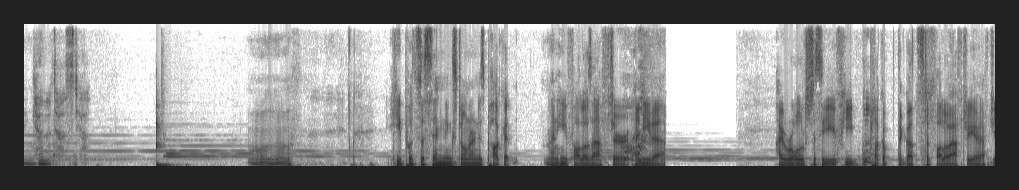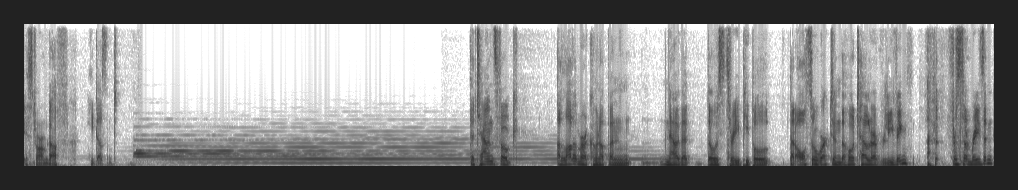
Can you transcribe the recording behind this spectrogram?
I can attest, yeah. Mm. He puts a sending stoner in his pocket and he follows after Anita. I rolled to see if he'd pluck up the guts to follow after you after you stormed off. He doesn't. The townsfolk, a lot of them are coming up, and now that those three people that also worked in the hotel are leaving for some reason,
